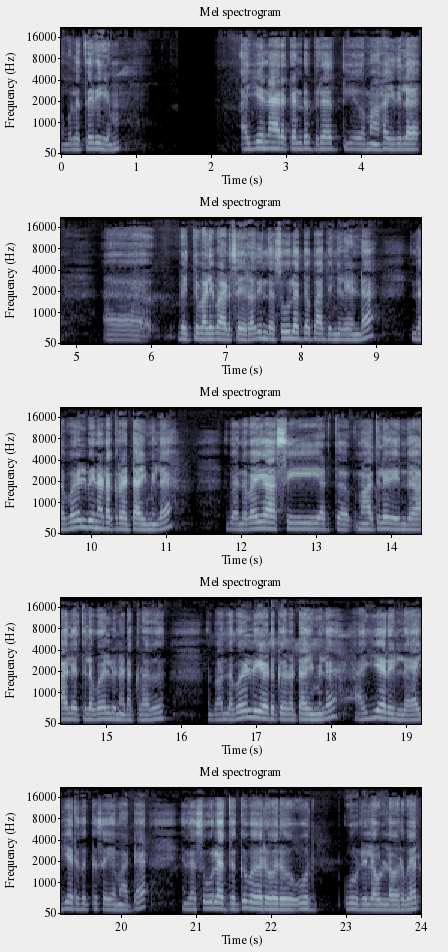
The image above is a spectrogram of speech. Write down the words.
உங்களுக்கு தெரியும். ஐயனாரை கண்டு பிரத்யேகமாக இதில் வச்சு வழிபாடு செய்கிறது இந்த சூலத்தை பார்த்தீங்களேண்டா இந்த வேள்வி நடக்கிற டைமில் இப்போ அந்த வைகாசி அடுத்த மாதத்தில் இந்த ஆலயத்தில் வேள்வி நடக்கிறது. இப்போ அந்த வேள்வி எடுக்கிற டைமில் ஐயர் இல்லை. ஐயர் இதுக்கு செய்ய மாட்டார்? இந்த சூலத்துக்கு வேறு ஒரு ஊர் ஊரில் உள்ள ஒருவர்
